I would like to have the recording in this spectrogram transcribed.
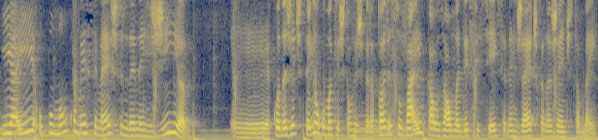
E aí, o pulmão, como esse mestre da energia, é, quando a gente tem alguma questão respiratória, isso vai causar uma deficiência energética na gente também.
